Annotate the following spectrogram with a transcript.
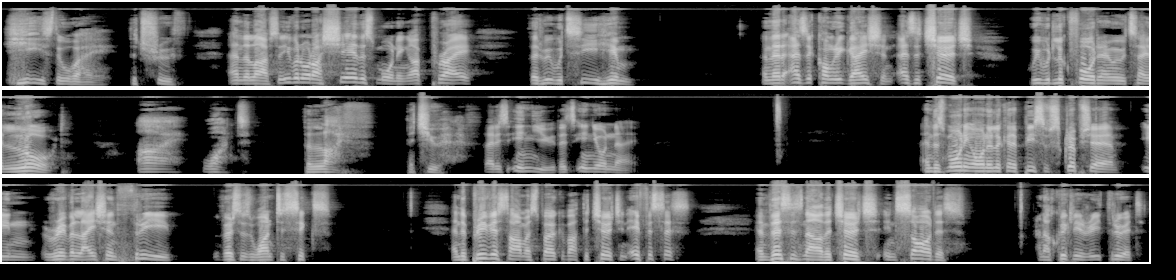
He is the way, the truth, and the life. So even what I share this morning, I pray that we would see Him. And that as a congregation, as a church, we would look forward and we would say, Lord, I want the life that you have, that is in you, that's in your name. And this morning I want to look at a piece of scripture in Revelation 3, verses 1 to 6. And the previous time I spoke about the church in Ephesus, and this is now the church in Sardis. And I'll quickly read through it.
